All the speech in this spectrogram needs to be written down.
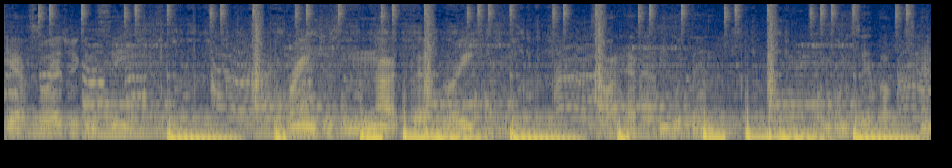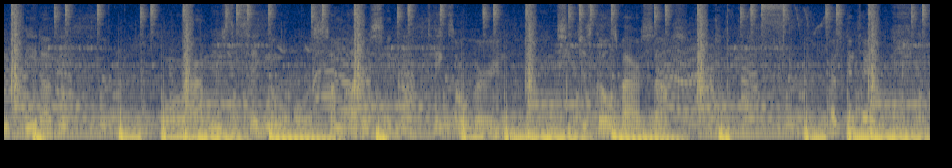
Yeah, so as you can see, the range is not that great. So I have to be within, I'm going to say about 10 feet of it. Or I lose the signal or some other signal takes over and she just goes by herself. Let's continue.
